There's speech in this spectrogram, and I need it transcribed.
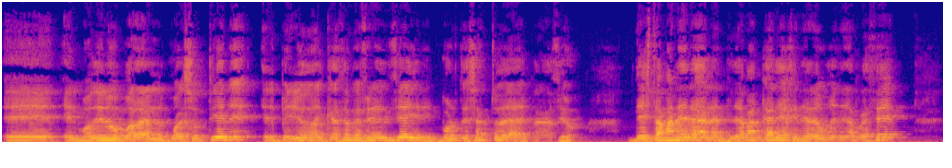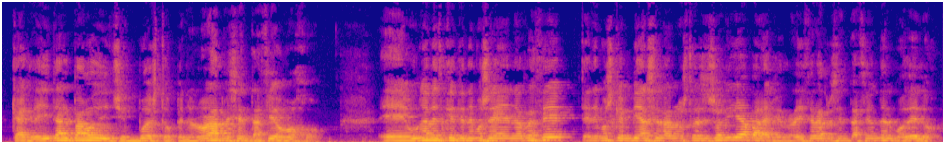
eh, el modelo para el cual se obtiene, el periodo al que hace referencia y el importe exacto de la declaración. De esta manera, la entidad bancaria genera un NRC que acredita el pago de dicho impuesto, pero no la presentación, ojo. Eh, una vez que tenemos el NRC, tenemos que enviárselo a nuestra asesoría para que realice la presentación del modelo,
